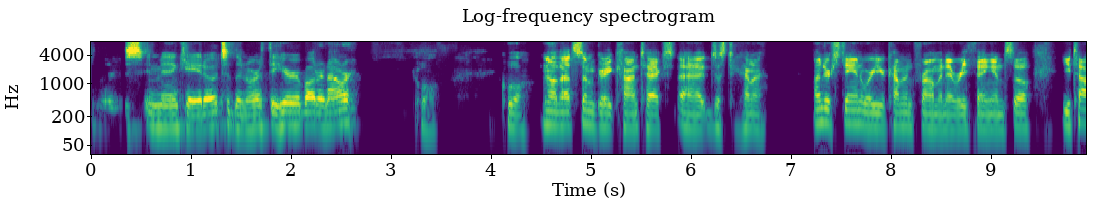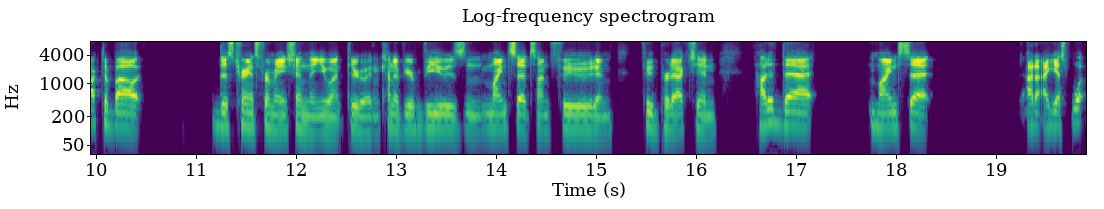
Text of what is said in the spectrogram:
lives in Mankato to the north of here, about an hour. Cool, cool. No, that's some great context uh, just to kind of understand where you're coming from and everything. And so you talked about this transformation that you went through and kind of your views and mindsets on food and food production. How did that mindset I guess what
